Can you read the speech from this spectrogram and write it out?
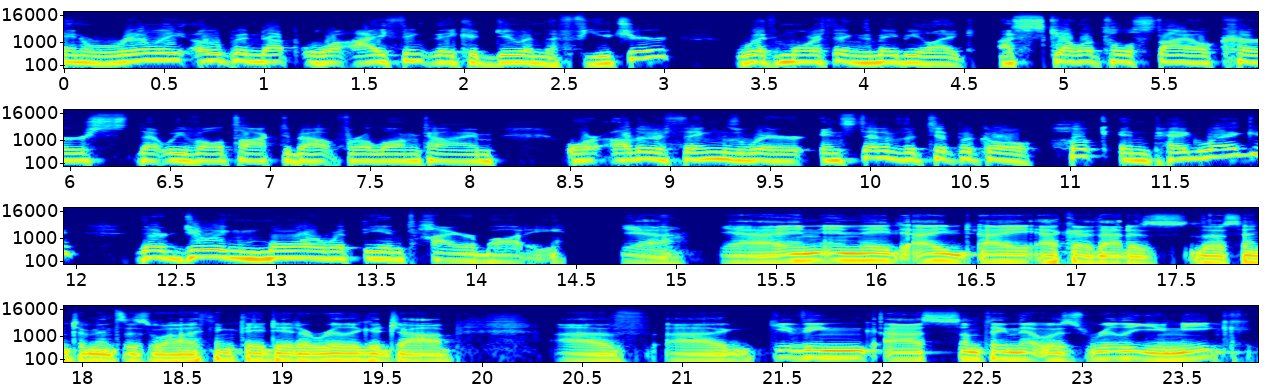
and really opened up what i think they could do in the future with more things maybe like a skeletal style curse that we've all talked about for a long time or other things where instead of the typical hook and peg leg they're doing more with the entire body yeah, yeah, and and they I I echo that as those sentiments as well. I think they did a really good job of uh, giving us something that was really unique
